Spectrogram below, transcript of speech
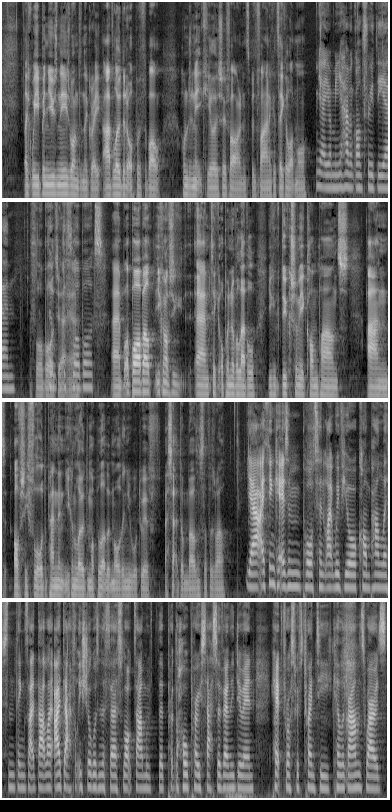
like we've been using these ones and they're great. I've loaded it up with about 180 kilos so far, and it's been fine. I could take a lot more. yeah, I mean you haven't gone through the um Floorboards, the, yeah, the yeah. floorboards. Um, but a barbell, you can obviously um, take it up another level. You can do some of your compounds, and obviously floor dependent, you can load them up a little bit more than you would with a set of dumbbells and stuff as well. Yeah, I think it is important, like with your compound lifts and things like that. Like I definitely struggled in the first lockdown with the the whole process of only doing hip thrust with twenty kilograms, whereas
